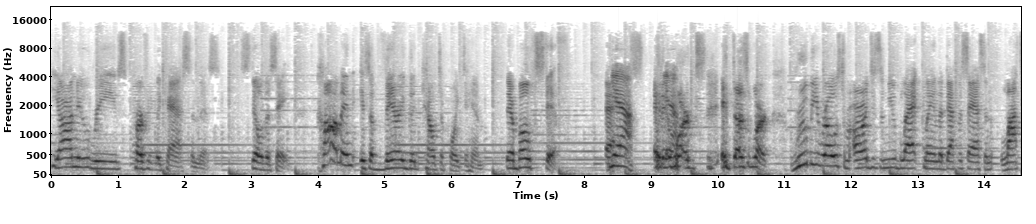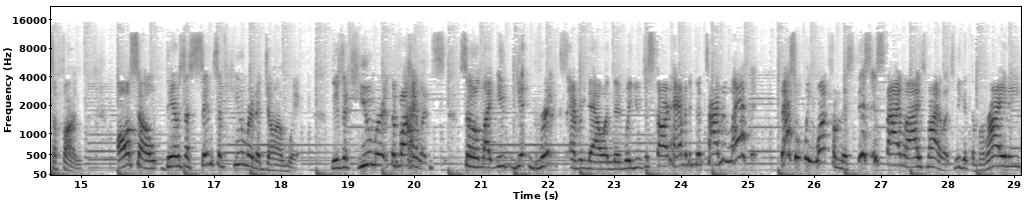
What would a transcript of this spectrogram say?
Keanu Reeves perfectly cast in this. Still the same. Common is a very good counterpoint to him. They're both stiff. Yeah. And it Yeah. works. It does work. Ruby Rose from Orange is the New Black playing the deaf assassin. Lots of fun. Also, there's a sense of humor to John Wick. There's a humor in the violence. So, like, you get bricks every now and then where you just start having a good time and laughing. That's what we want from this. This is stylized violence. We get the variety,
